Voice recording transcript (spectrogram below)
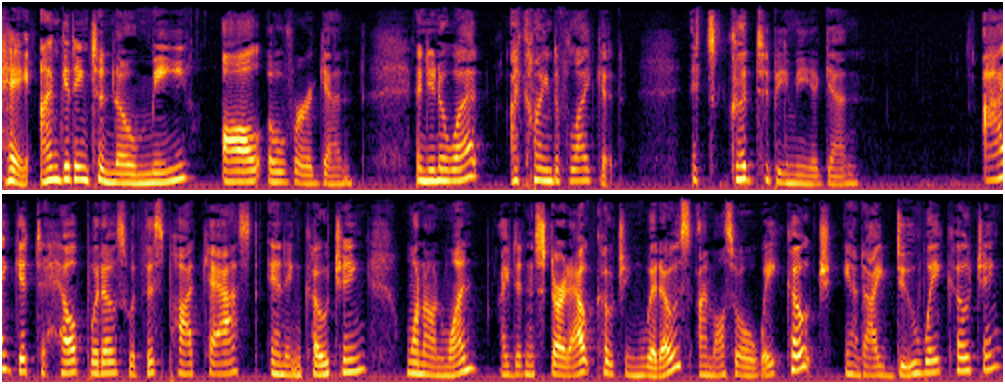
hey, I'm getting to know me all over again. And you know what? I kind of like it. It's good to be me again. I get to help widows with this podcast and in coaching one on one I didn't start out coaching widows. I'm also a weight coach and I do weight coaching.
